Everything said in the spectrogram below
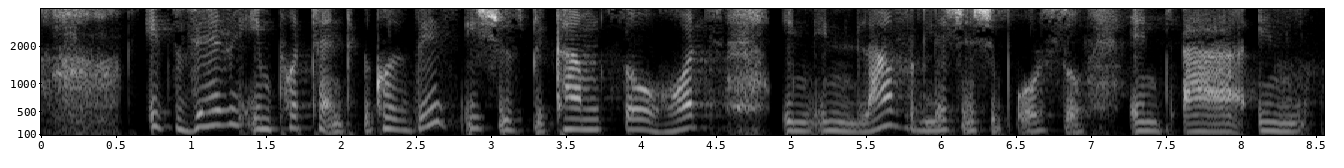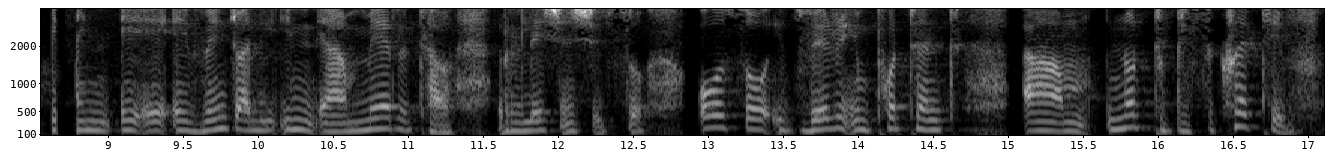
it's very important because these issues become so hot in, in love relationship also and uh, in, in eventually in uh, marital relationship relationships. So also it's very important um, not to be secretive.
